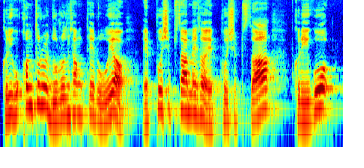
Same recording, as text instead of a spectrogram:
그리고 컨트롤 누른 상태로요. F13에서 F14 그리고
